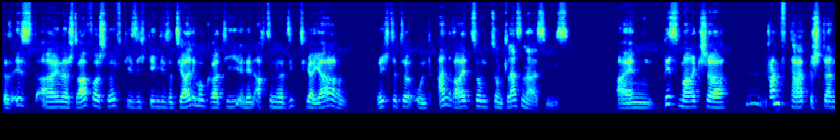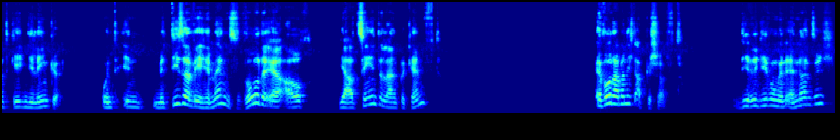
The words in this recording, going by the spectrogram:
Das ist eine Strafvorschrift, die sich gegen die Sozialdemokratie in den 1870er Jahren richtete und Anreizung zum Klassenhass hieß. Ein Bismarckscher Hm. Kampftatbestand gegen die Linke. Und in mit dieser Vehemenz wurde er auch jahrzehntelang bekämpft. Er wurde aber nicht abgeschafft. Die Regierungen ändern sich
